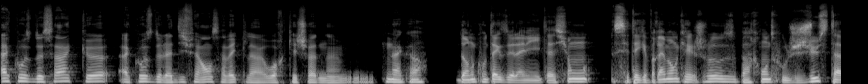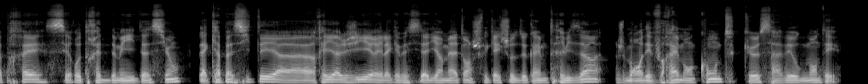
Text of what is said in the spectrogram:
à cause de ça que à cause de la différence avec la workation. euh. D'accord. Dans le contexte de la méditation, c'était vraiment quelque chose, par contre, où juste après ces retraites de méditation, la capacité à réagir et la capacité à dire mais attends, je fais quelque chose de quand même très bizarre, je me rendais vraiment compte que ça avait augmenté.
